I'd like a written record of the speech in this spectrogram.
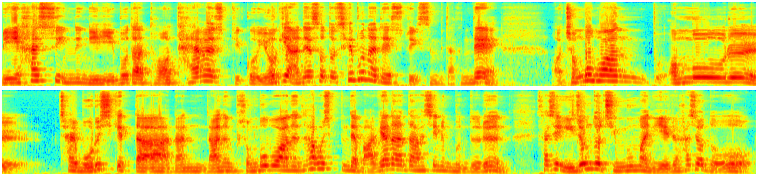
이 할 수 있는 일이 이보다 더 다양할 수도 있고 여기 안에서도 세분화될 수도 있습니다. 근데 어, 정보보안 업무를 잘 모르시겠다. 난, 나는 정보 보안은 하고 싶은데 막연하다 하시는 분들은 사실 이 정도 직무만 이해를 하셔도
